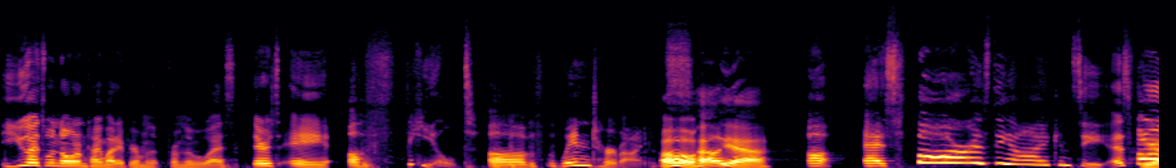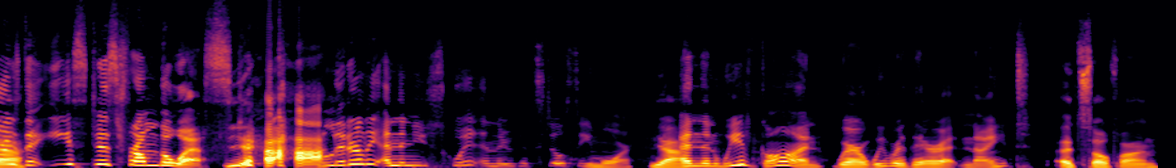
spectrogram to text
you guys will know what I'm talking about if you're from the, from the West. There's a a field of wind turbines. Oh, hell yeah. Uh, as far as the eye can see, as far Yeah. as the east is from the west. Yeah. Literally, and then you squint and then you could still see more. Yeah. And then we've gone where we were there at night. it's so fun.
